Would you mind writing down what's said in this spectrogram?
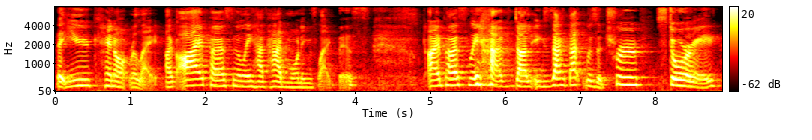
that you cannot relate. Like, I personally have had mornings like this. I personally have done exact that was a true story.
